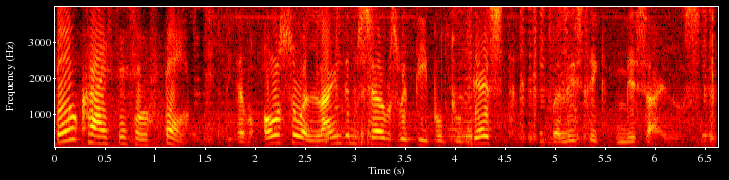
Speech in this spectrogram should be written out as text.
Big crisis in Spain. They have also aligned themselves with people to test ballistic missiles.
